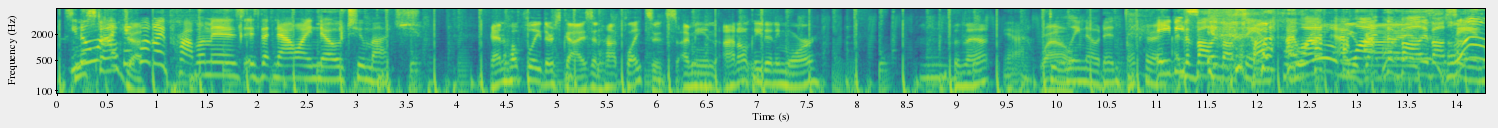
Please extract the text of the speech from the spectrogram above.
It's You know what? I think what my problem is is that now I know too much. and hopefully there's guys in hot flight suits. I mean, I don't need any more than that. Yeah. Wow. Duly noted. Okay. The volleyball scene. I want. I want the volleyball scene.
